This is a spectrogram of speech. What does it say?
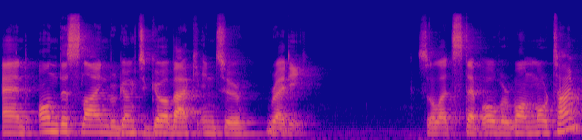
And on this line, we're going to go back into ready. So let's step over one more time.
